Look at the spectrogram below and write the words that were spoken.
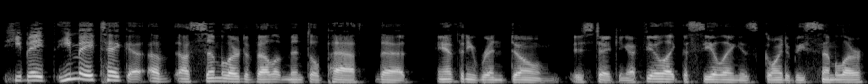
He may, he may take a, a, a similar developmental path that Anthony Rendon is taking. I feel like the ceiling is going to be similar.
